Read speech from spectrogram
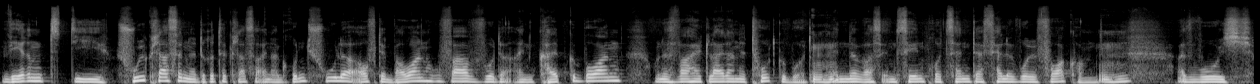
während die Schulklasse, eine dritte Klasse einer Grundschule auf dem Bauernhof war, wurde ein Kalb geboren und es war halt leider eine Totgeburt mhm. am Ende, was in zehn Prozent der Fälle wohl vorkommt. Mhm. Also wo ich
